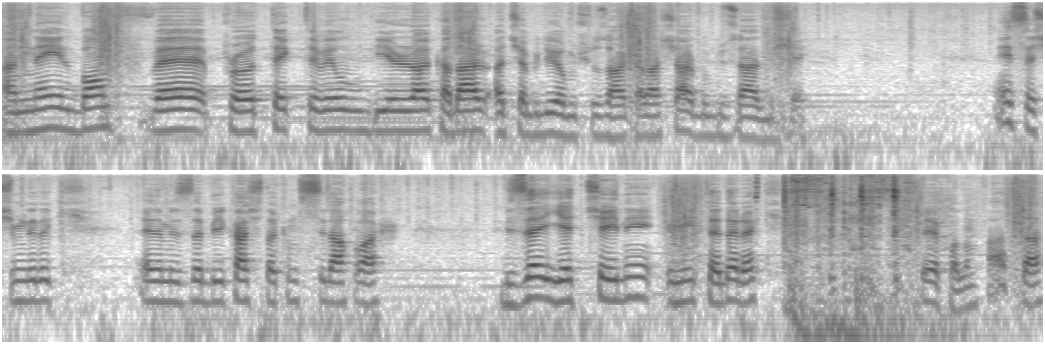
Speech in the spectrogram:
Nail bomb ve protective gear'a kadar açabiliyormuşuz arkadaşlar. Bu güzel bir şey. Neyse şimdilik elimizde birkaç takım silah var. Bize yeteceğini ümit ederek şey yapalım. Hatta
